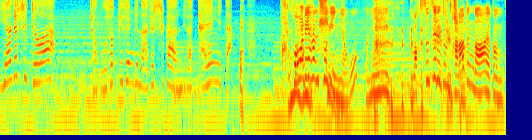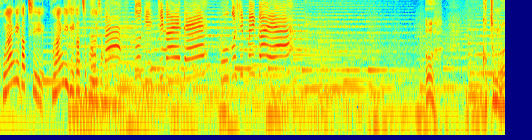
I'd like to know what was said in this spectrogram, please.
이 아저씨 좋아. 저 무섭게 생긴 아저씨가 아니라 다행이다. 그런 펄이 말한 하면 척이 무슨- 있냐고? 아니 왁스질을 좀 괜찮아. 잘하든가 약간 고양이 같이 고양이 개 같이 보이잖아 꼭 일찍 가야 돼. 보고 싶을 거야. 어, 걱정 마.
